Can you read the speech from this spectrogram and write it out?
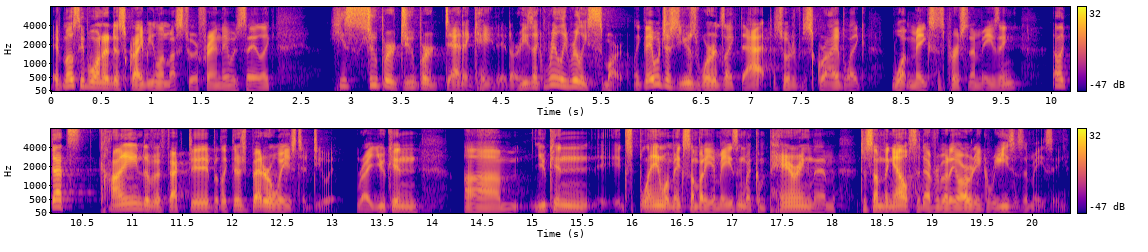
If most people wanted to describe Elon Musk to a friend, they would say like he's super duper dedicated or he's like really really smart. Like they would just use words like that to sort of describe like what makes this person amazing. And like that's kind of effective but like there's better ways to do it right? You can um, you can explain what makes somebody amazing by comparing them to something else that everybody already agrees is amazing.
